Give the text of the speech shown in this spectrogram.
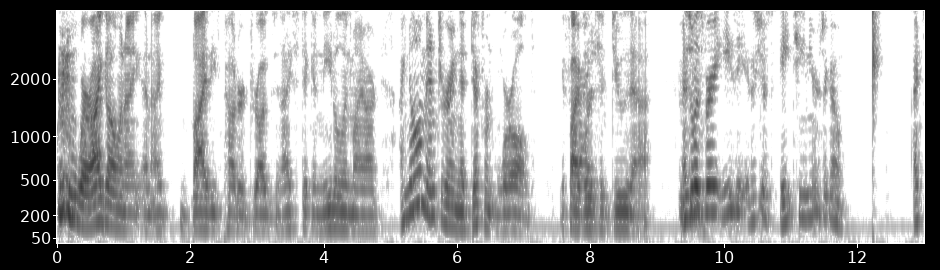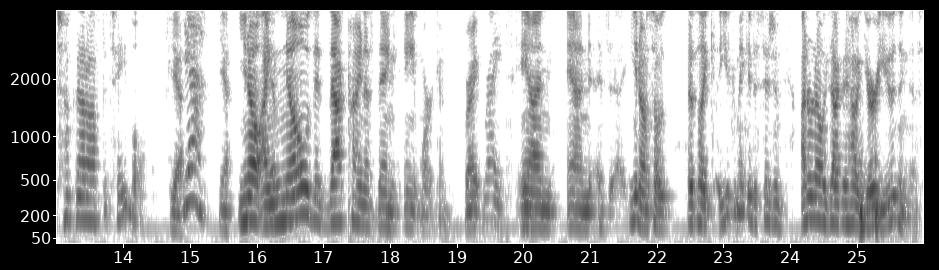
where i go and i and i buy these powdered drugs and i stick a needle in my arm i know i'm entering a different world if i were to do that and so it's very easy it was just 18 years ago i took that off the table Yeah. Yeah, Yeah. you know i Yep. know that that kind of thing ain't working Right. right. and and it's you know so it's like you can make a decision i don't know exactly how you're using this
